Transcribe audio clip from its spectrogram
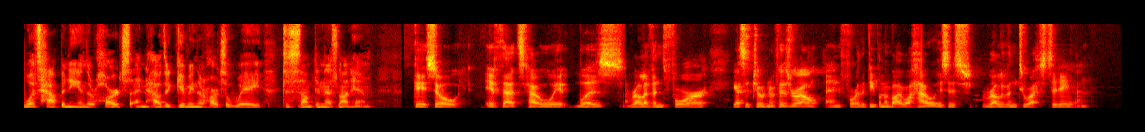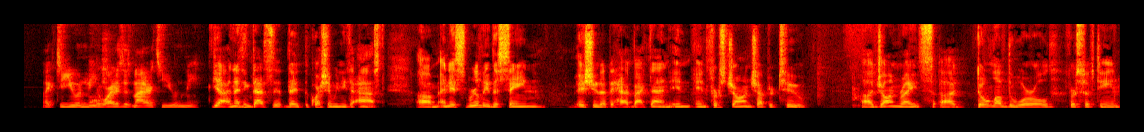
what's happening in their hearts and how they're giving their hearts away to something that's not Him. Okay, so if that's how it was relevant for, I guess, the children of Israel and for the people in the Bible, how is this relevant to us today then? Like to you and me? Why does this matter to you and me? Yeah, and I think that's the, the, the question we need to ask. Um, and it's really the same issue that they had back then. In, in 1 John chapter 2, uh, John writes, uh, Don't love the world, verse 15,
